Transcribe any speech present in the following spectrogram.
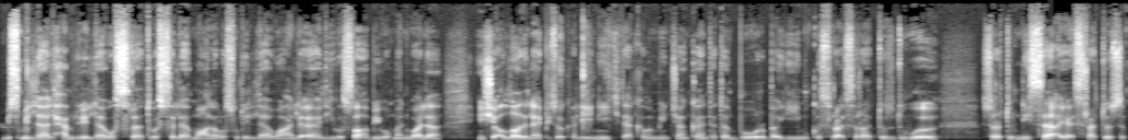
Bismillah, Alhamdulillah, wassalatu wassalamu ala rasulillah wa ala ahli wa sahbihi wa man wala. InsyaAllah dalam episod kali ini kita akan membincangkan tadabbur bagi muka surat 102 Surat Nisa ayat 148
